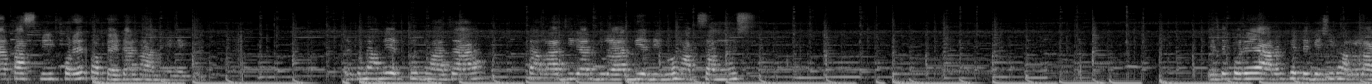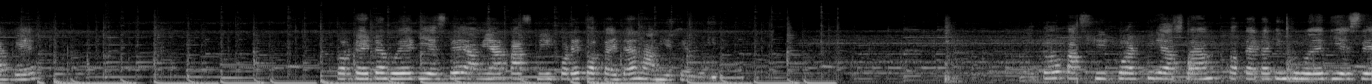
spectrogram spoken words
আর পাঁচ মিনিট পরে তরকারিটা নামিয়ে নেব। এখন আমি একটু ভাজা, টালা, জিরার গুঁড়া দিয়ে দিব হাফ চামচ। এতে করে আরও খেতে বেশি ভালো লাগবে। তরকারিটা হয়ে গিয়েছে, আমি আর পাঁচ মিনিট পরে তরকারিটা নামিয়ে ফেলব। তো পাঁচ মিনিট পর ফিরে আসলাম, তরকারিটা কিন্তু হয়ে গিয়েছে।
